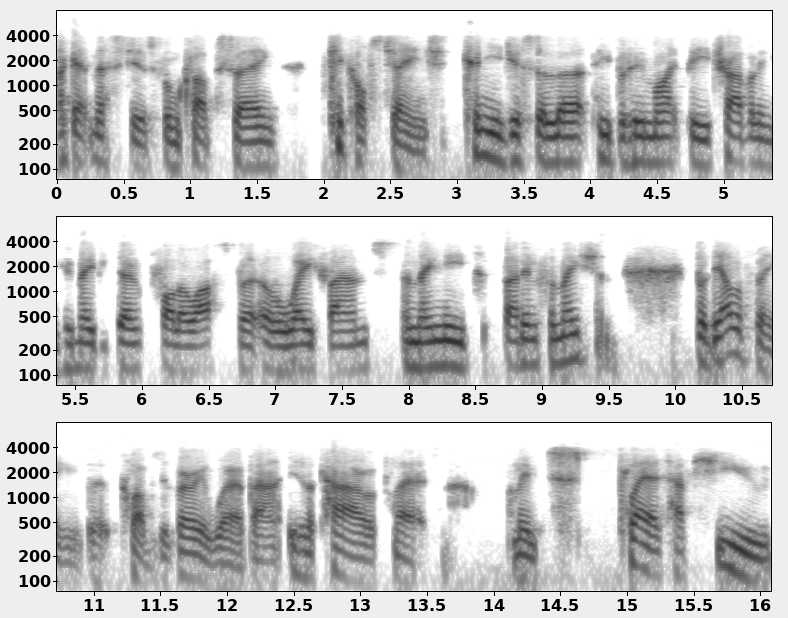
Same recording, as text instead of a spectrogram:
I get messages from clubs saying, kickoffs change. Can you just alert people who might be travelling who maybe don't follow us but are away fans and they need that information? But the other thing that clubs are very aware about is the power of players now. I mean, players have huge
